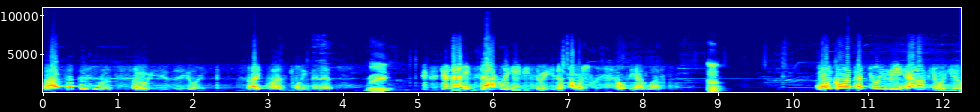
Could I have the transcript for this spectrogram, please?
Last episode was so easy. Like side quest, 20 minutes. right? You, you did exactly 83. That's how much health you had left. Huh? Oh my god, Pet's healing me, and I'm healing you.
